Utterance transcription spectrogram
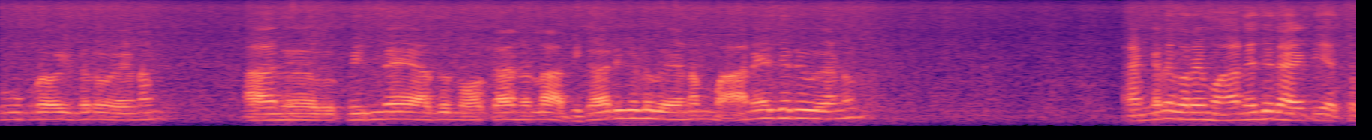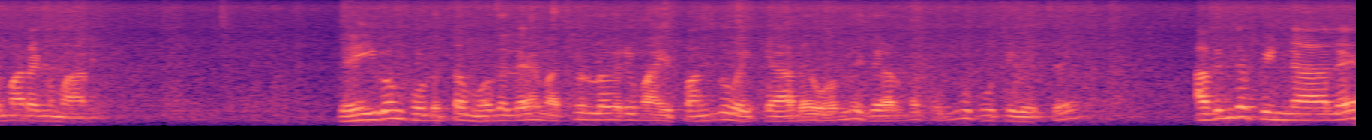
സൂപ്പർവൈസർ വേണം പിന്നെ അത് നോക്കാനുള്ള അധികാരികൾ വേണം മാനേജർ വേണം. അങ്ങനെ കുറേ മാനേജരായിട്ട് എച്ചന്മാരങ്ങ് മാറി. ദൈവം കൊടുത്ത മുതൽ മറ്റുള്ളവരുമായി പങ്കുവയ്ക്കാതെ ഒന്ന് ചേർന്ന് കുന്നു കൂട്ടി വെച്ച് അതിന്റെ പിന്നാലെ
